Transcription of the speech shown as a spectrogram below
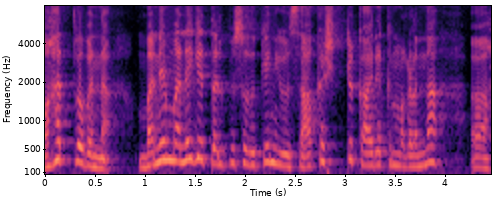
ಮಹತ್ವವನ್ನ ಮನೆ ಮನೆಗೆ ತಲುಪಿಸೋದಕ್ಕೆ ನೀವು ಸಾಕಷ್ಟು ಕಾರ್ಯಕ್ರಮಗಳನ್ನು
